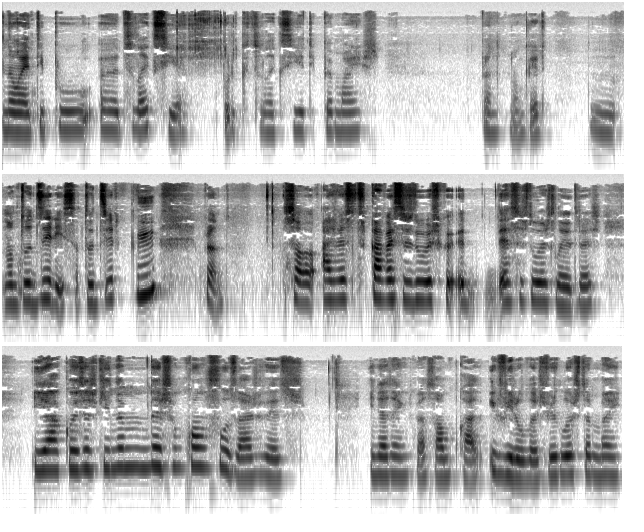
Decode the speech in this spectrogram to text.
não é tipo a dislexia. Porque dislexia tipo é mais. Pronto, não quero. Não estou a dizer isso, estou a dizer que. Pronto, só às vezes trocava essas duas, essas duas letras e há coisas que ainda me deixam confusa às vezes. Ainda tenho que pensar um bocado. E vírgulas, vírgulas também.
